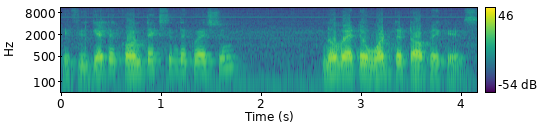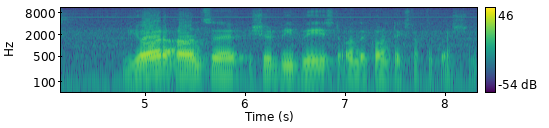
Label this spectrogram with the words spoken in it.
if you get a context in the question no matter what the topic is your answer should be based on the context of the question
